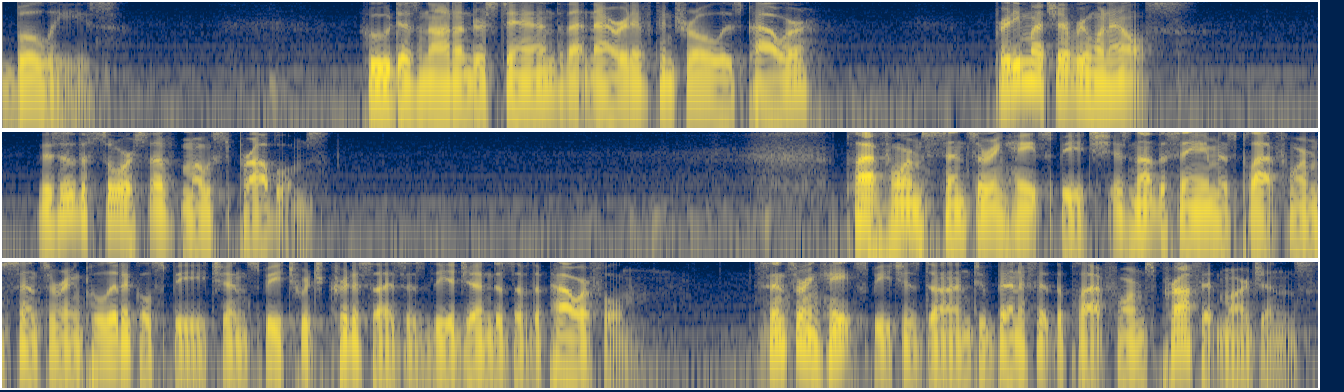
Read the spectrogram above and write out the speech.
bullies. Who does not understand that narrative control is power? Pretty much everyone else. This is the source of most problems. Platforms censoring hate speech is not the same as platforms censoring political speech and speech which criticizes the agendas of the powerful. Censoring hate speech is done to benefit the platform's profit margins.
